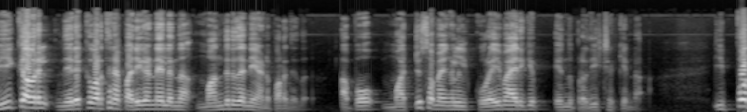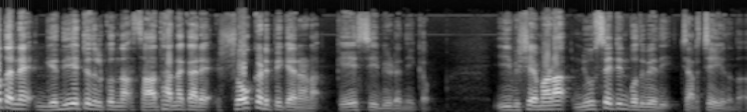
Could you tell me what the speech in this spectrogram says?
പീക്ക് അവറിൽ നിരക്ക് വർധന പരിഗണനയിലെന്ന് മന്ത്രി തന്നെയാണ് പറഞ്ഞത്. അപ്പോൾ മറ്റു സമയങ്ങളിൽ കുറയുമായിരിക്കും എന്ന് പ്രതീക്ഷിക്കേണ്ട. ഇപ്പോൾ തന്നെ ഗതിയേറ്റ് നിൽക്കുന്ന സാധാരണക്കാരെ ഷോക്കടിപ്പിക്കാനാണ് കെ എസ് സി ബിയുടെ നീക്കം. ഈ വിഷയമാണ് ന്യൂസ് എയ്റ്റീൻ പൊതുവേദി ചർച്ച ചെയ്യുന്നത്.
